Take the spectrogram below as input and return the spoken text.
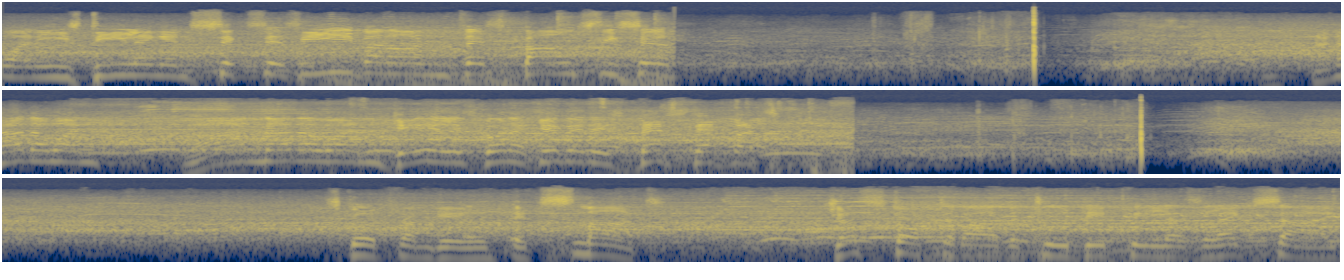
one, he's dealing in sixes even on this bouncy silk. Another one, another one. Gayle is going to give it his best effort. Good from Gayle. It's smart. Just talked about the two deep fielders leg side,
